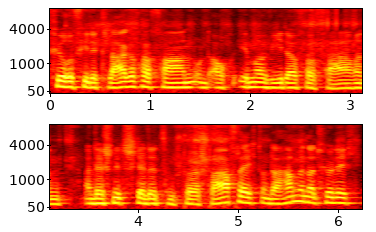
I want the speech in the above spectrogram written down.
führe viele Klageverfahren und auch immer wieder Verfahren an der Schnittstelle zum Steuerstrafrecht. Und da haben wir natürlich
